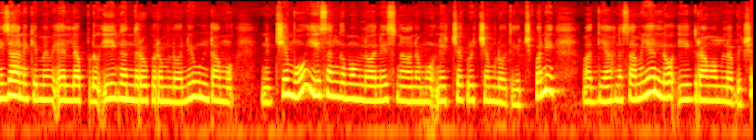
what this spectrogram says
నిజానికి మేము ఎల్లప్పుడూ ఈ గంధర్వపురంలోనే ఉంటాము. నిత్యము ఈ సంగమంలోనే స్నానము నిత్యకృత్యంలో తీర్చుకొని మధ్యాహ్న సమయంలో ఈ గ్రామంలో భిక్ష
